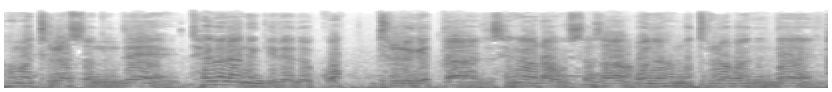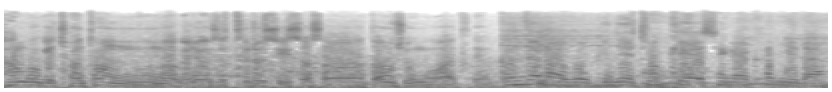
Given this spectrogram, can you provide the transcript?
한번 들렀었는데 퇴근하는 길에도 꼭 들르겠다 생각을 하고 있어서 오늘 한번 들러봤는데 한국의 전통 음악을 여기서 들을 수 있어서 너무 좋은 것 같아요. 건전하고 굉장히 좋게 생각합니다.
